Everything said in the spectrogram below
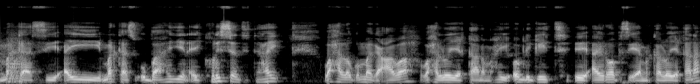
markaasi ay markaasi u baahan yihiin ay constant tahay. Waxaa lagu magacaabaa waxaa loo yaqaana maxay obligate aerobis ayaa markaa loo yaqaana.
